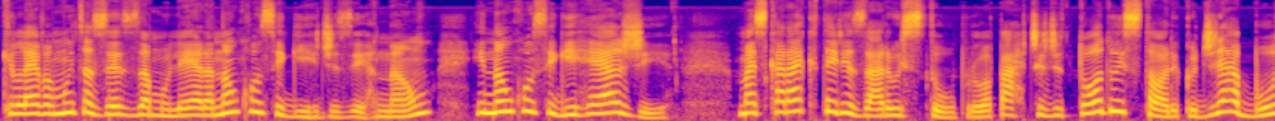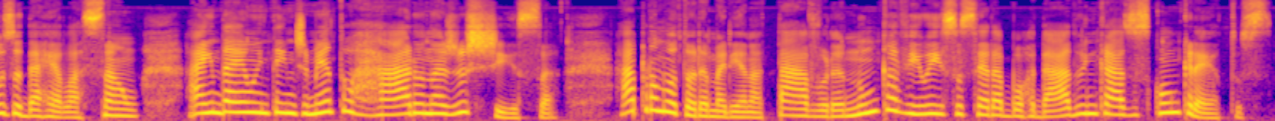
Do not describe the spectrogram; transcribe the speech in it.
que leva muitas vezes a mulher a não conseguir dizer não e não conseguir reagir. Mas caracterizar o estupro a partir de todo o histórico de abuso da relação ainda é um entendimento raro na justiça. A promotora Mariana Távora nunca viu isso ser abordado em casos concretos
